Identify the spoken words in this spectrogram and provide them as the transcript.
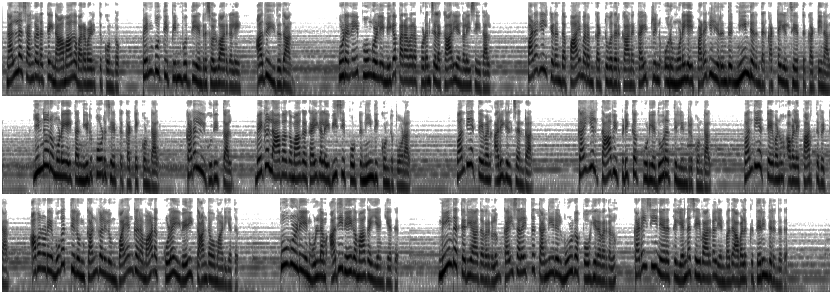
நல்ல சங்கடத்தை நாமாக வரவழைத்துக் கொண்டோம். பெண் புத்தி பின் புத்தி என்று சொல்வார்களே அது இதுதான். உடனே பூங்குழலி மிக பரபரப்புடன் சில காரியங்களை செய்தாள். படகில் கிடந்த பாய்மரம் கட்டுவதற்கான கயிற்றின் ஒரு முனையை படகில் இருந்து நீண்டிருந்த கட்டையில் சேர்த்து கட்டினாள். இன்னொரு முனையை தன் இடுப்போடு சேர்த்து கட்டிக்கொண்டாள் கடலில் குதித்தாள். வெகு லாபகமாக கைகளை வீசி போட்டு நீந்திக் கொண்டு போனாள். வந்தியத்தேவன் அருகில் சென்றாள். கையில் தாவி பிடிக்கக்கூடிய தூரத்தில் நின்று கொண்டாள். வந்தியத்தேவனும் அவளை பார்த்து விட்டான். அவனுடைய முகத்திலும் கண்களிலும் பயங்கரமான குலை வெறி தாண்டவமாடியது. பூங்குழலியின் உள்ளம் அதிவேகமாக இயங்கியது. நீந்த தெரியாதவர்களும் கைசலைத்து தண்ணீரில் மூழ்கப் போகிறவர்களும் கடைசி நேரத்தில் என்ன செய்வார்கள் என்பது அவளுக்கு தெரிந்திருந்தது.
